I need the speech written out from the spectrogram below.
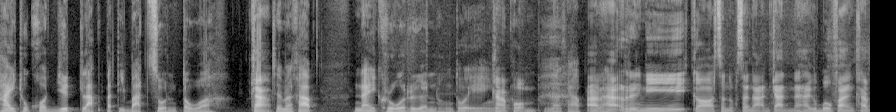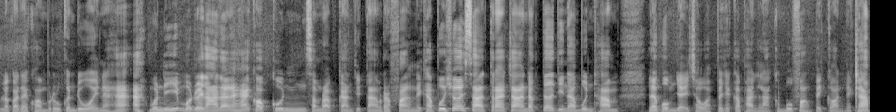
ให้ทุกคนยึดหลักปฏิบัติส่วนตัวครับใช่ไหมครับ ในครัวเรือนของตัวเองครับผมนะครับเอาละฮะเรื่องนี้ก็สนุกสนานกันนะฮะคุณผู้ฟังครับแล้วก็ได้ความรู้กันด้วยนะฮะอะวันนี้หมดเวลาแล้วนะฮะขอบคุณสำหรับการติดตามรับฟังนะครับ ผู้ช่วยศาสตราจารย์ดรดินาบุญธรรม และผมใหญ่ชวัฒน์ปยกพันธ์ลาคุณผู้ฟังไปก่อนนะครับ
